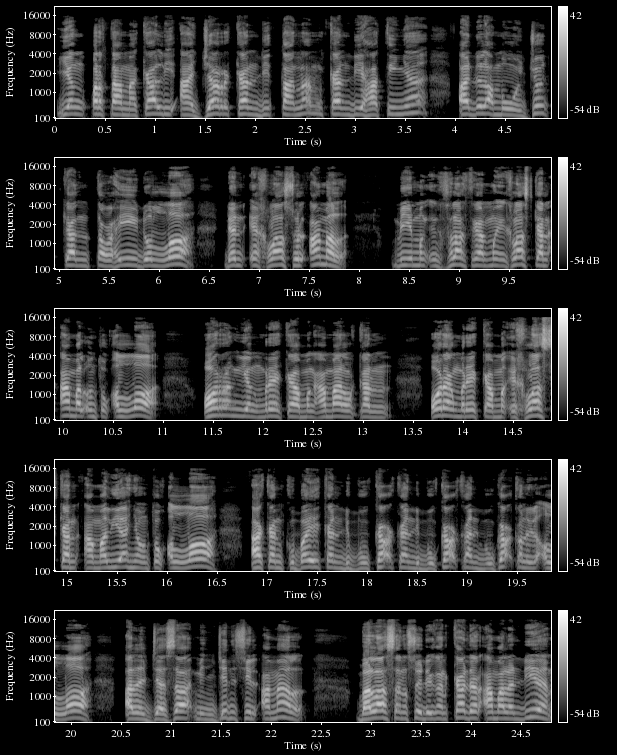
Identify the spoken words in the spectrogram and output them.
yang pertama kali ajarkan, ditanamkan di hatinya adalah mewujudkan tauhidullah dan ikhlasul amal. Mengikhlaskan, mengikhlaskan amal untuk Allah. Orang yang mereka mengamalkan, orang mereka mengikhlaskan amaliyahnya untuk Allah, akan kebaikan dibukakan, dibukakan, dibukakan oleh Allah. Al jaza min jinsil amal. Balasan sesuai dengan kadar amalan dia.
